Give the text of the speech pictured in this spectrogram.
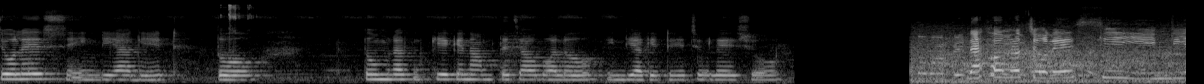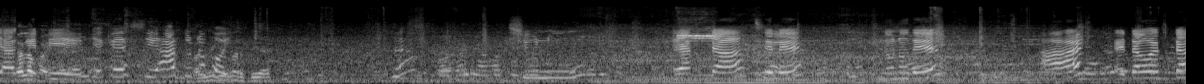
চলে এসছে ইন্ডিয়া গেট। তো তোমরা কে কে নামতে চাও বলো? ইন্ডিয়া গেটে চলে এসো। দেখো আমরা চলে এসেছি ইন্ডিয়া গেটে। কে কে এসছি? আর দুটো কই? হ্যাঁ? শুনু। একটা ছেলে ননদের আর এটাও একটা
